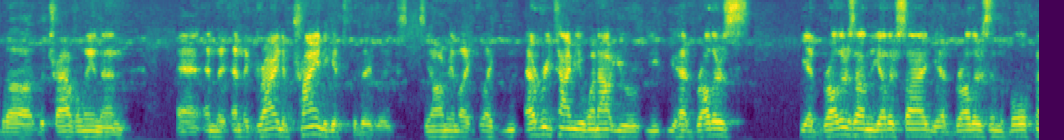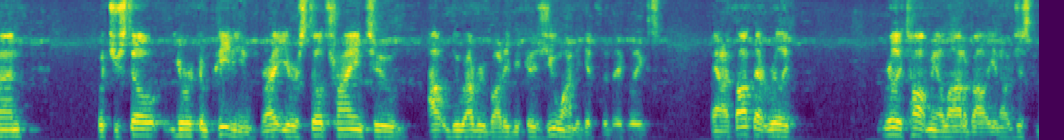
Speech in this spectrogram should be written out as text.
the the traveling and and and the, and the grind of trying to get to the big leagues. You know, what I mean, like like every time you went out, you, you you had brothers, you had brothers on the other side, you had brothers in the bullpen, but you still you were competing, right? You were still trying to outdo everybody because you wanted to get to the big leagues. And I thought that really really taught me a lot about you know just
